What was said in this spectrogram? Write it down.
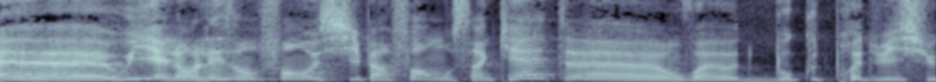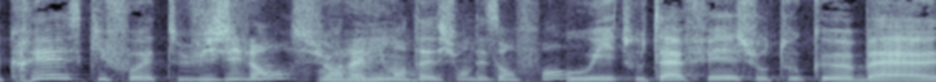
Euh, oui, alors les enfants aussi, parfois on s'inquiète. Euh, on voit beaucoup de produits sucrés. Est-ce qu'il faut être vigilant sur oui. l'alimentation des enfants? Oui, tout à fait. Surtout que bah,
